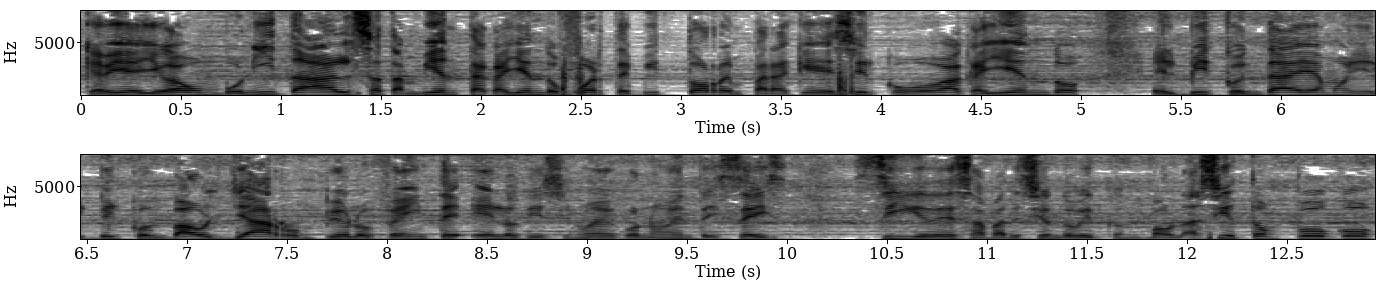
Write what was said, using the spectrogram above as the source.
que había llegado a un bonita alza, también está cayendo fuerte. BitTorrent, para qué decir cómo va cayendo. El Bitcoin Diamond y el Bitcoin Bowl ya rompió los 20 en los 19,96 sigue desapareciendo Bitcoin Bowl. Así está un poco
